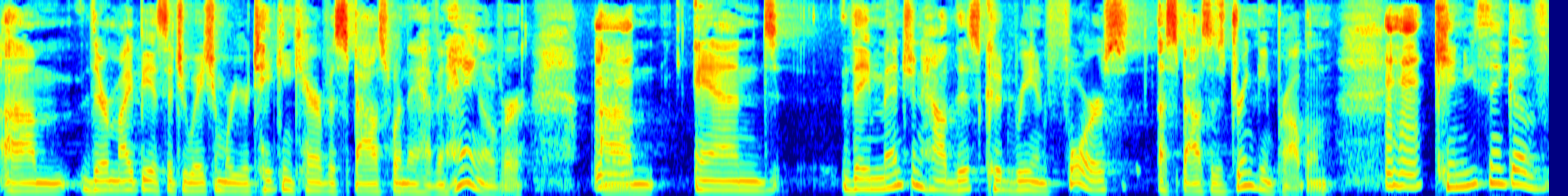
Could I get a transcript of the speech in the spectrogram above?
um, there might be a situation where you're taking care of a spouse when they have a hangover mm-hmm. um, and they mention how this could reinforce a spouse's drinking problem. Mm-hmm. Can you think of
